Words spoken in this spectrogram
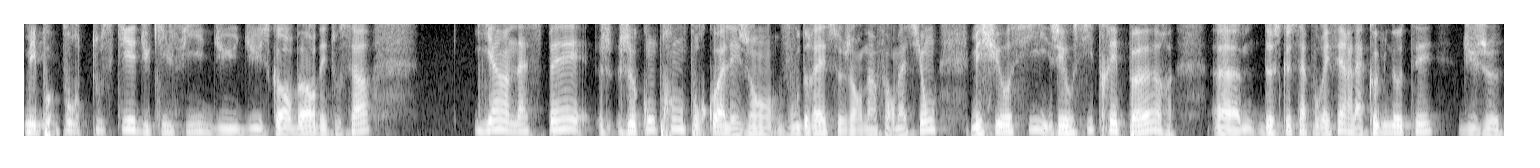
mais pour, pour tout ce qui est du kill feed, du, du scoreboard et tout ça, il y a un aspect, je, je, comprends pourquoi les gens voudraient ce genre d'informations, mais je suis aussi, j'ai aussi très peur euh, de ce que ça pourrait faire à la communauté du jeu,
